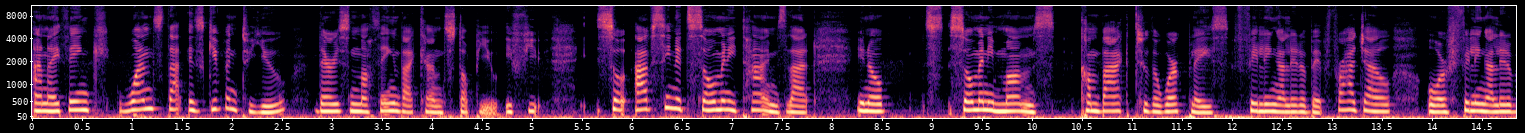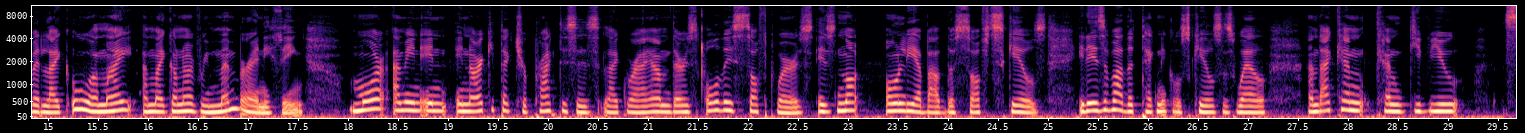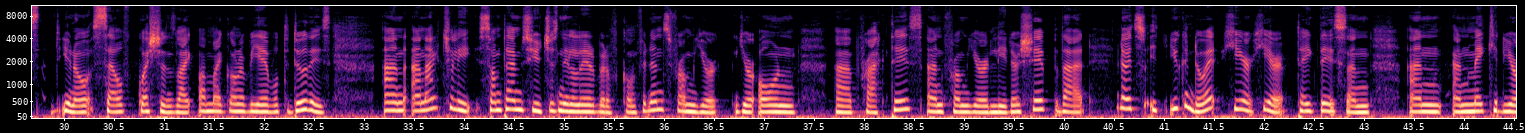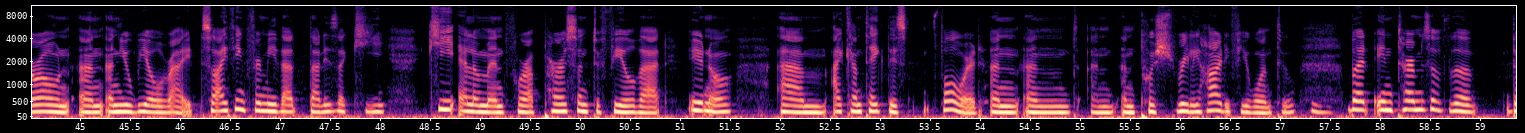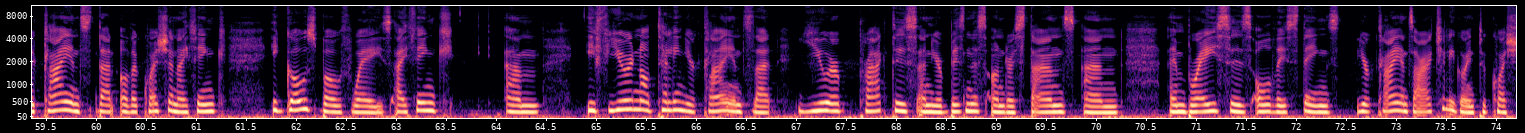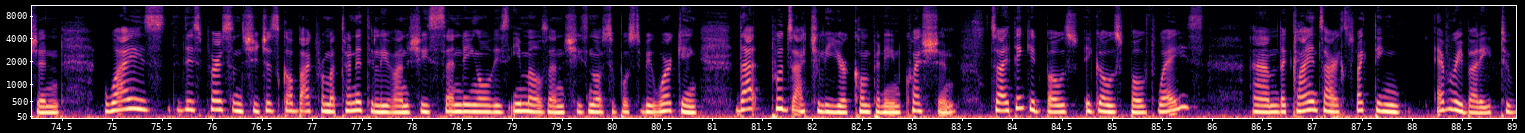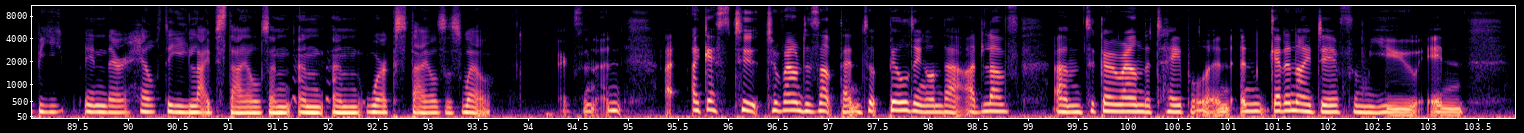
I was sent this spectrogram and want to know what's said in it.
And I think once that is given to you, there is nothing that can stop you. If you, so I've seen it so many times that, you know, so many moms come back to the workplace feeling a little bit fragile or feeling a little bit like, oh, am I am I gonna remember anything? More, I mean, in in architecture practices like where I am, there's all these softwares. It's not only about the soft skills; it is about the technical skills as well, and that can can give you, you know, self questions like, "Am I going to be able to do this?" and and actually sometimes you just need a little bit of confidence from your your own uh, practice and from your leadership that you know it's it, you can do it here here take this and and and make it your own and and you'll be all right so i think for me that that is a key key element for a person to feel that you know um, I can take this forward and, and and and push really hard if you want to. Mm. But in terms of the the clients, that other question, I think it goes both ways. I think um, if you're not telling your clients that your practice and your business understands and embraces all these things, your clients are actually going to question why is this person she just got back from maternity leave and she's sending all these emails and she's not supposed to be working? That puts actually your company in question. So i think it both it goes both ways. Um, the clients are expecting everybody to be in their healthy lifestyles and, and, and work styles as well. Excellent. And I, I, guess to, to round us up then, to building on that, I'd love um, to go around the table and, and get an idea from you in.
